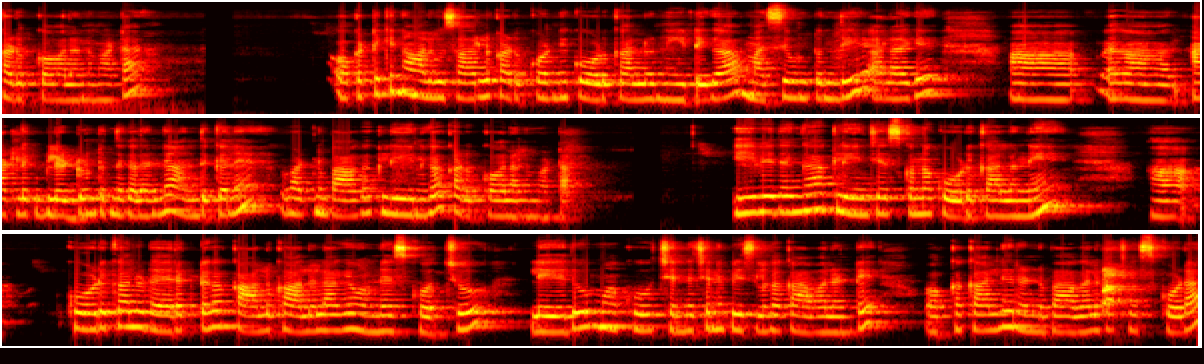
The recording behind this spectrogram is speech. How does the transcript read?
కడుక్కోవాలన్నమాట. ఒకటికి నాలుగు సార్లు కడుక్కోండి. కోడికాళ్ళు నీట్గా మసి ఉంటుంది. అలాగే వాటికి బ్లడ్ ఉంటుంది కదండి. అందుకనే వాటిని బాగా క్లీన్గా కడుక్కోవాలన్నమాట. ఈ విధంగా క్లీన్ చేసుకున్న కోడికాళ్ళని కోడికాలు డైరెక్ట్గా కాలు కాలులాగే వండేసుకోవచ్చు లేదు మాకు చిన్న చిన్న పీసులుగా కావాలంటే ఒక్క కాళ్ళని రెండు భాగాలుగా చేసి కూడా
